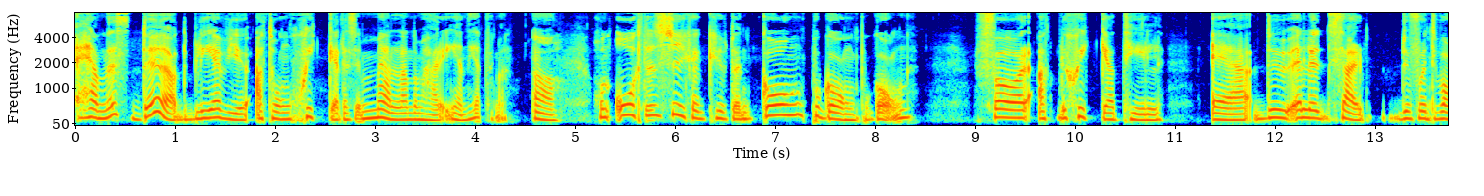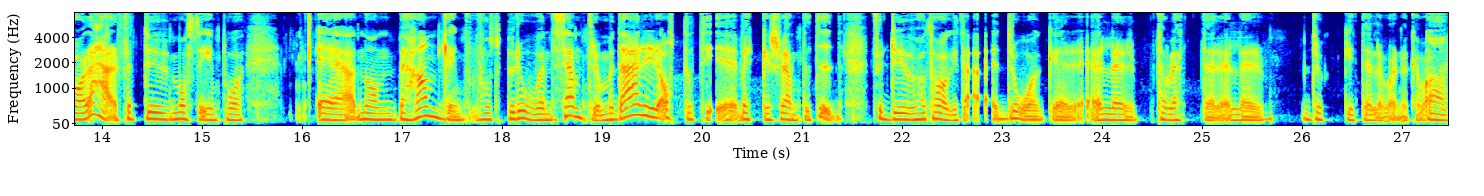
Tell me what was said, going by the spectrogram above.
Hennes död blev ju att hon skickades emellan de här enheterna. Ja. Hon åkte till psykakuten gång på gång på gång för att bli skickad till... Eh, du, eller så här, du får inte vara här för att du måste in på eh, någon behandling hos beroendecentrum. Men där är det åtta eh, veckors väntetid för du har tagit eh, droger eller tabletter eller druckit eller vad det nu kan vara. Ja.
